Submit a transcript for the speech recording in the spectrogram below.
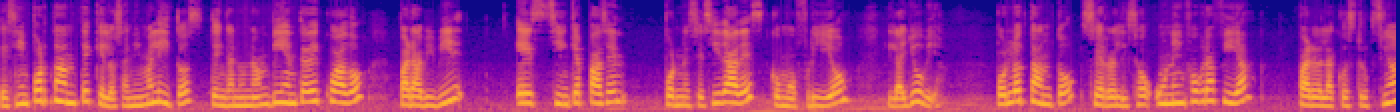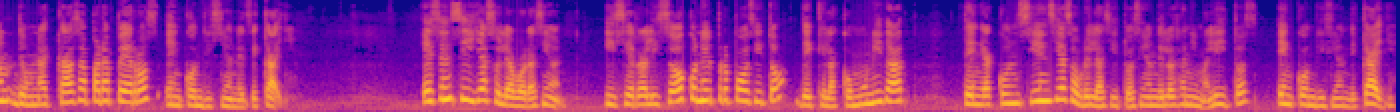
Es importante que los animalitos tengan un ambiente adecuado para vivir es sin que pasen por necesidades como frío y la lluvia. Por lo tanto, se realizó una infografía para la construcción de una casa para perros en condiciones de calle. Es sencilla su elaboración y se realizó con el propósito de que la comunidad tenga conciencia sobre la situación de los animalitos en condición de calle,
